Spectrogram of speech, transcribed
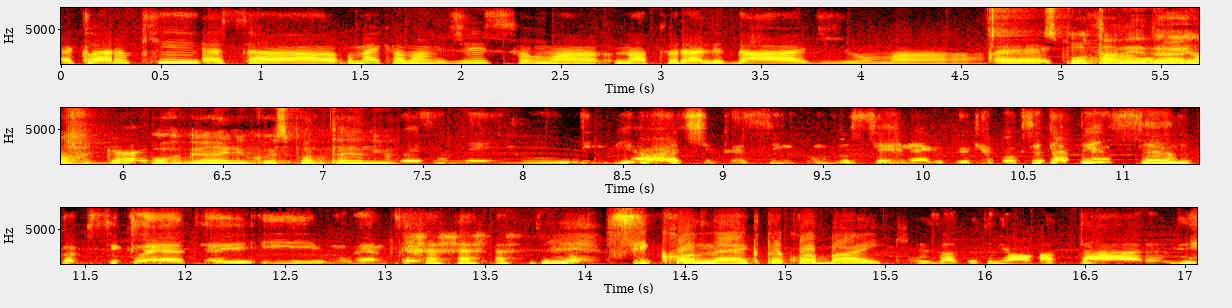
É claro que essa. Como é que é o nome disso? Uma naturalidade, uma. É, Espontaneidade, orgânico, orgânico, espontâneo. coisa meio simbiótica, assim, com você, né? Daqui a pouco você tá pensando com a bicicleta e, e o momento você muito louco. Se conecta com a bike. Exato, que nem o Avatar ali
